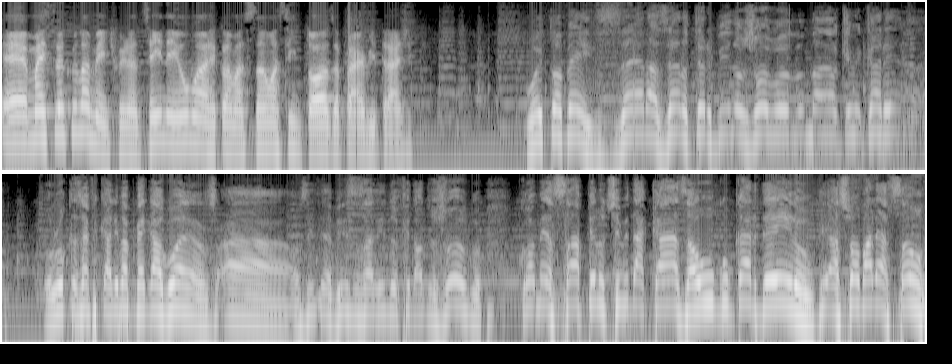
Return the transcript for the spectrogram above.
é, mas tranquilamente, Fernando, sem nenhuma reclamação assintosa para a arbitragem. Muito bem, 0 a 0 termina o jogo na Química Arena. O Lucas vai ficar ali para pegar algumas ah, as entrevistas ali no final do jogo. Começar pelo time da casa, Hugo Cardeiro, a sua avaliação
